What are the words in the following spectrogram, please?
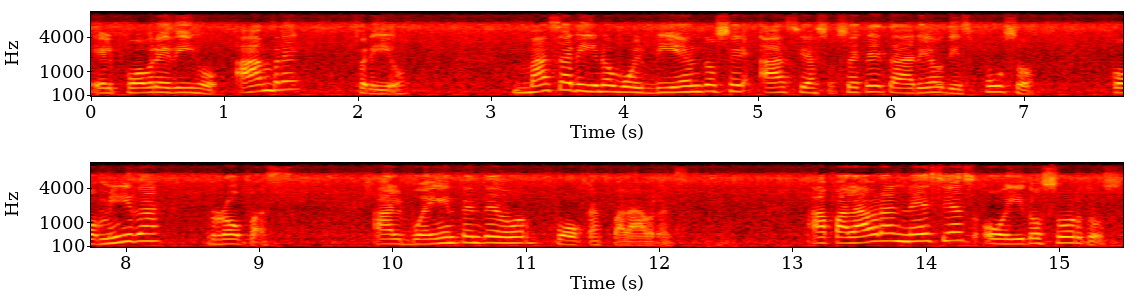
El pobre dijo, hambre, frío. Mazarino, volviéndose hacia su secretario, dispuso comida, ropas. Al buen entendedor, pocas palabras. A palabras necias, oídos sordos.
